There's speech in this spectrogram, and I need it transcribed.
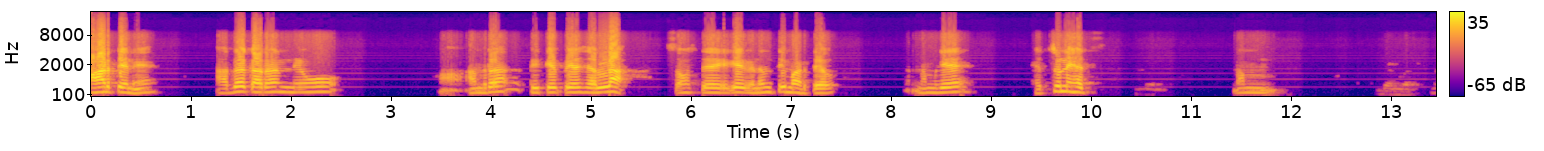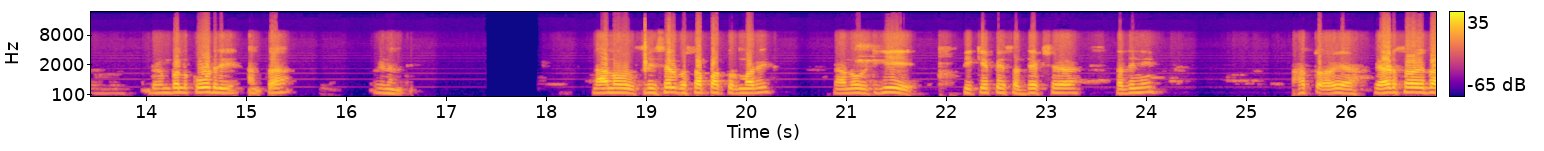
ಮಾಡ್ತೇನೆ. ಅದ ಕಾರಣ ನೀವು ಅಂದ್ರೆ ಪಿ ಕೆ ಪಿ ಎಸ್ ಎಲ್ಲ ಸಂಸ್ಥೆಗೆ ವಿನಂತಿ ಮಾಡ್ತೇವೆ. ನಮಗೆ ಹೆಚ್ಚುನೆ ಹೆಚ್ಚು ನಮ್ ಬೆಂಬಲ ಕೊಡ್ರಿ ಅಂತ ವಿನಂತಿ. ನಾನು ಶ್ರೀಶೈಲ್ ಬಸಪ್ಪ ಕುರ್ಮಾರಿ. ನಾನು Itagi P K P S ಅಧ್ಯಕ್ಷ ಅದೀನಿ. ಹತ್ತು, ಎರಡು ಸಾವಿರದ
